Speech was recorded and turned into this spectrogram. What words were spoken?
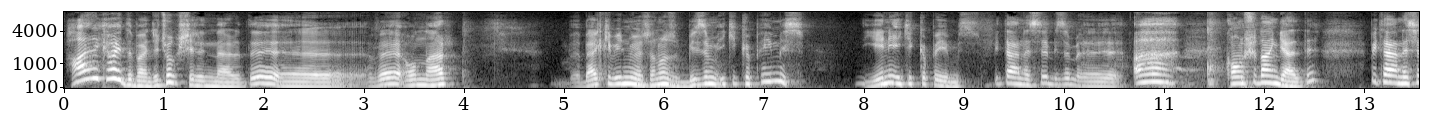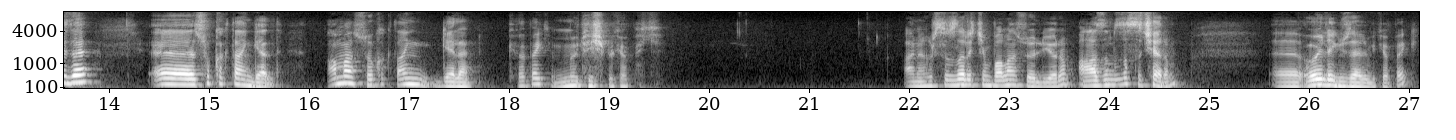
Harikaydı bence. Çok şirinlerdi. Ee, ve onlar belki bilmiyorsanız bizim iki köpeğimiz. Yeni iki köpeğimiz. Bir tanesi bizim e, ah, komşudan geldi. Bir tanesi de e, sokaktan geldi. Ama sokaktan gelen köpek müthiş bir köpek. Hani hırsızlar için falan söylüyorum. Ağzınıza sıçarım. E, öyle güzel bir köpek.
